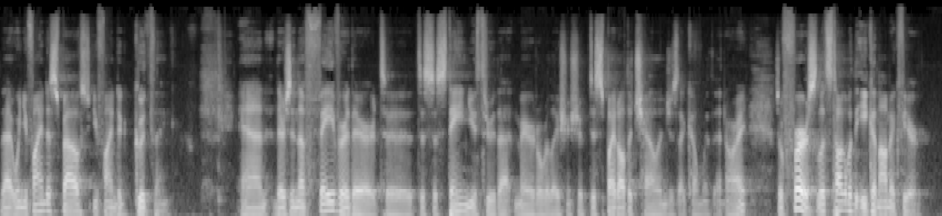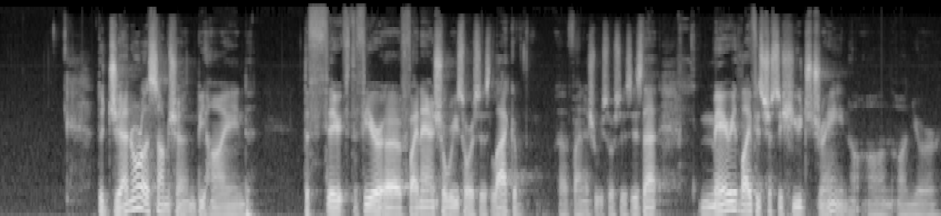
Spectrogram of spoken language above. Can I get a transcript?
That when you find a spouse, you find a good thing. And there's enough favor there to, to sustain you through that marital relationship, despite all the challenges that come with it. All right? So, first, let's talk about the economic fear. The general assumption behind the fear, the fear of financial resources, lack of uh, financial resources, is that married life is just a huge drain on, on your,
